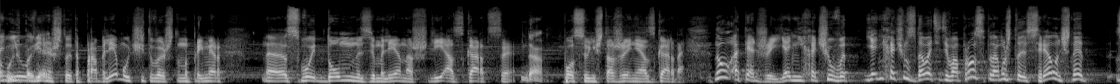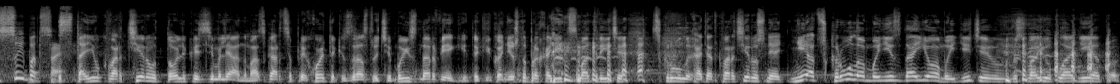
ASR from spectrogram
я, не их уверен, понять. что это проблема, учитывая, что, например, э, свой дом на земле нашли асгардцы Да. после уничтожения Асгарда. Ну, опять же, я не хочу в я не хочу задавать эти вопросы, потому что сериал начинает сыпаться. Сдаю квартиру только землянам. Асгардцы приходят, такие, здравствуйте, мы из Норвегии. Такие, конечно, проходите, смотрите. Скрулы хотят квартиру снять. Нет, скрулам мы не сдаем, идите в свою планету.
